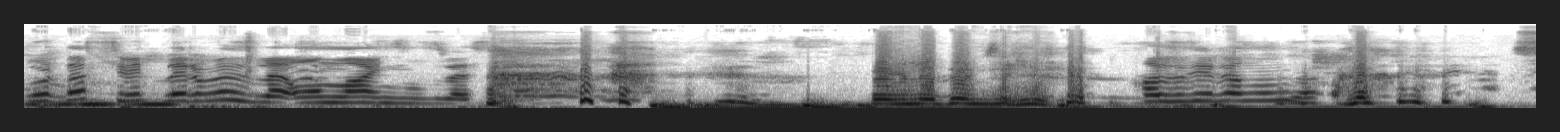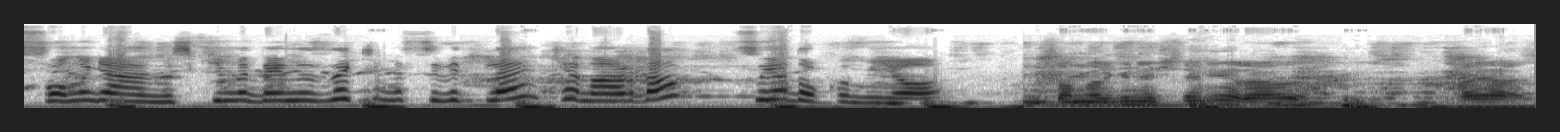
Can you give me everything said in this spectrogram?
Burada sivitlerimizle online'ız resmen. Ömle denize gidiyor. Haziran'ın sonu gelmiş. Kimi denizde, kimi sivitle kenarda suya dokunuyor. İnsanlar güneşleniyor abi. Bayağı.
